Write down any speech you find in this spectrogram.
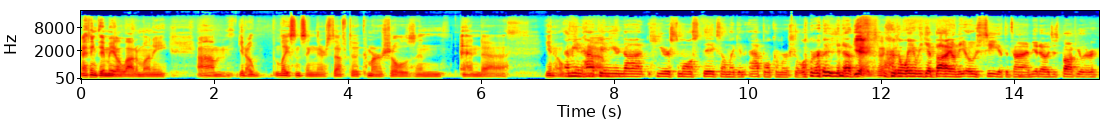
they, I think they made a lot of money. Um, you know, licensing their stuff to commercials and and uh, you know. I mean, how um, can you not hear small stakes on like an Apple commercial or you know? Yeah, exactly. Or the way we get by on the OC at the time, you know, just popular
